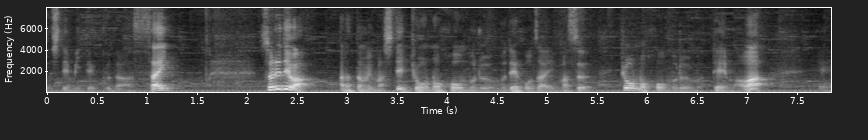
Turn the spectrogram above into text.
クしてみてください。それでは改めまして今日のホームルームでございます。今日のホームルームテーマはえ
